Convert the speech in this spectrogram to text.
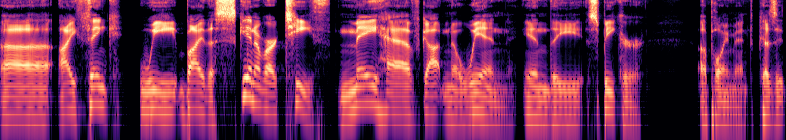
uh, I think we, by the skin of our teeth, may have gotten a win in the speaker appointment because it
